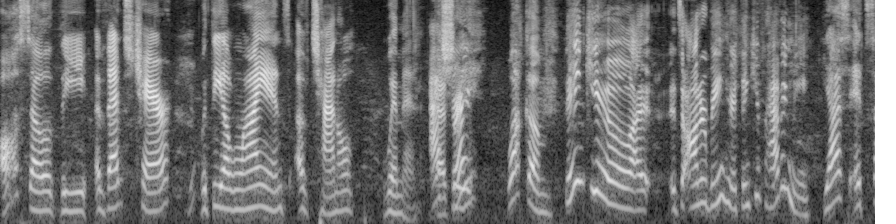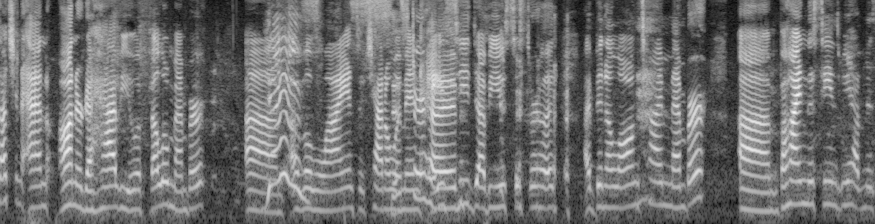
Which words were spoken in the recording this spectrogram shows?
also the events chair with the Alliance of Channel Women. Ashley. Welcome. Thank you. I, it's an honor being here. Thank you for having me. Yes, it's such an, an honor to have you, a fellow member um, Yes. of Alliance of Channel Women, ACW Sisterhood. I've been a long time member. Um, behind the scenes, we have Miss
